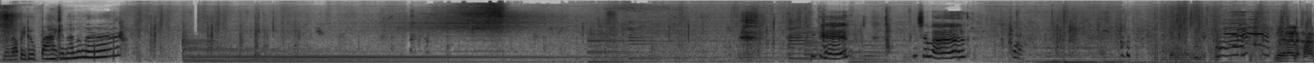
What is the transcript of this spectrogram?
เดี๋ยวเราไปดูปลากันนะลูกนะ พี่ชบามีอะไรเหรอครับ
